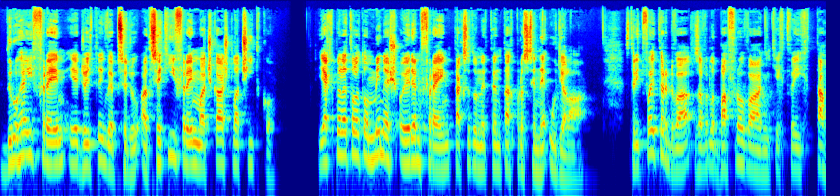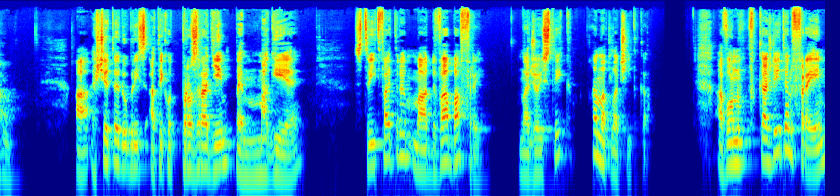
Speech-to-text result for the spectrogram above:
druhý frame je joystick vepředu a třetí frame mačkáš tlačítko. Jakmile tohle mineš o jeden frame, tak se to ten tah prostě neudělá. Street Fighter 2 zavedl buffrování těch tvých tahů. A ještě to je dobrý, a teď prozradím, to je magie. Street Fighter má dva buffery na joystick a na tlačítka. A on v každý ten frame,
